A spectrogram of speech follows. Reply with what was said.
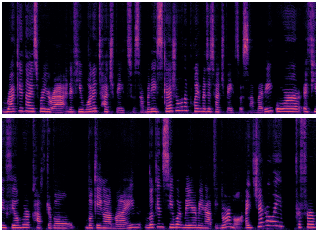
Recognize where you're at. And if you want to touch base with somebody, schedule an appointment to touch base with somebody. Or if you feel more comfortable looking online, look and see what may or may not be normal. I generally prefer,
